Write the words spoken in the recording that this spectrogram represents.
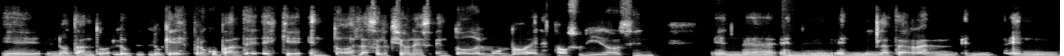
eh, no tanto. Lo, que es preocupante es que en todas las elecciones, en todo el mundo, en Estados Unidos, en, en Inglaterra, en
